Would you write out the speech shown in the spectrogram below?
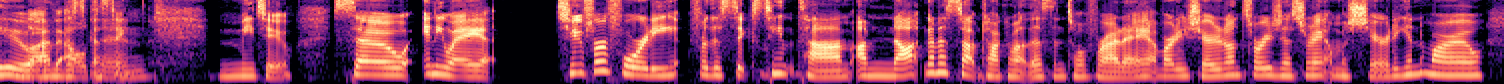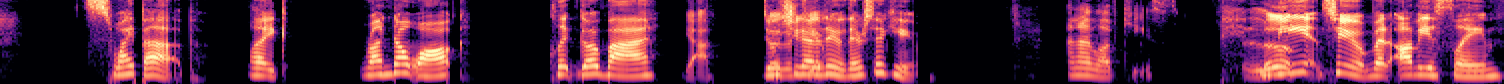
ew, I'm disgusting. Me too. So anyway, two for 40 for the 16th time. I'm not going to stop talking about this until Friday. I've already shared it on stories yesterday. I'm going to share it again tomorrow. Swipe up. Like run, don't walk. Click, go by. Yeah. Do what you got to do. They're so cute. And I love keys. Me too. But obviously,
